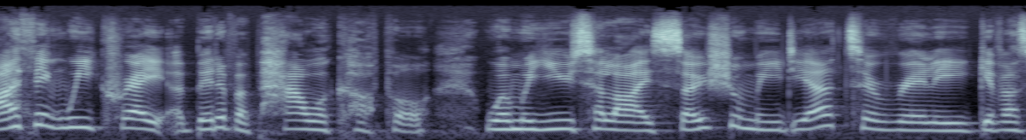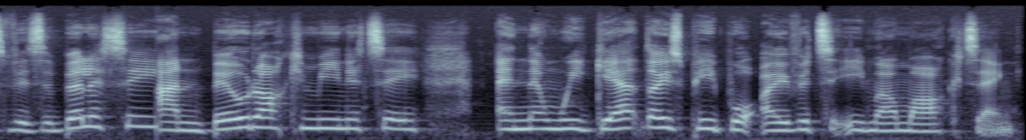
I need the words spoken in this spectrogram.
I think we create a bit of a power couple when we utilize social media to really give us visibility and build our community. And then we get those people over to email marketing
